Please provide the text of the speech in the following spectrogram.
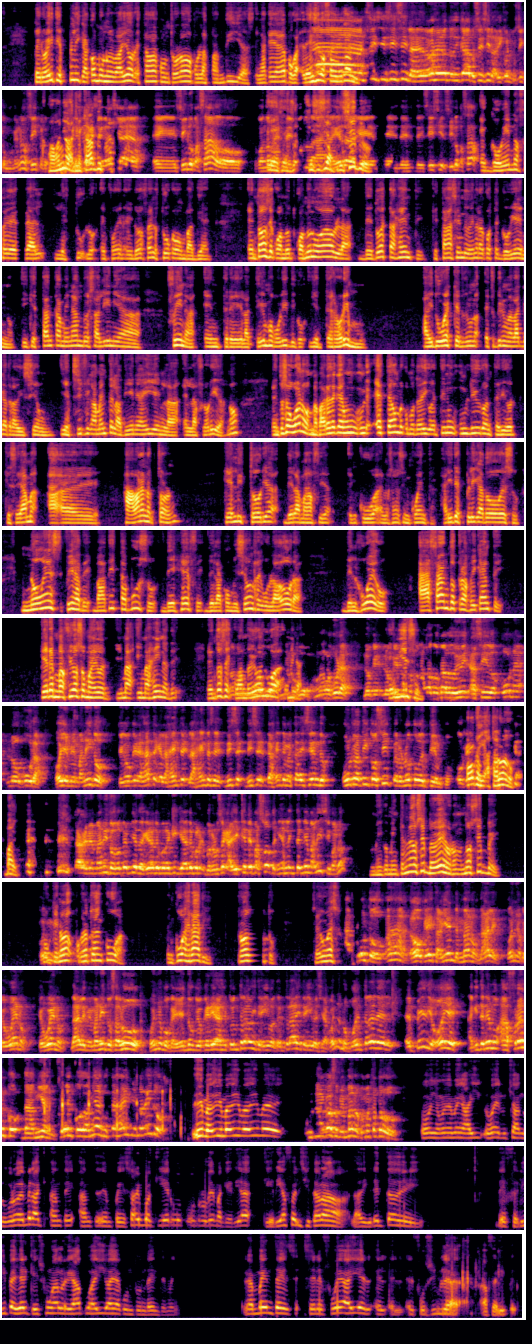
Pero ahí te explica cómo Nueva York estaba controlado por las pandillas en aquella época. El ejército ah, federal. Sí, sí, sí, sí, la de la de DiCaprio, sí, sí, la di sí, como que no, sí, pero. Coño, la DiCaprio. Se en el siglo pasado, cuando. Eh, sí, sí, sí, al principio. De, de, de, sí, sí, el siglo pasado. El gobierno federal, les tu, lo, fue, el gobierno federal los tuvo que bombardear. Entonces, cuando, cuando uno habla de toda esta gente que están haciendo dinero a costa del gobierno y que están caminando esa línea fina entre el activismo político y el terrorismo, ahí tú ves que esto tiene una larga tradición y específicamente la tiene ahí en la, en la Florida, ¿no? Entonces, bueno, me parece que es un, este hombre, como te digo, él tiene un, un libro anterior que se llama uh, Havana Nocturne, que es la historia de la mafia en Cuba en los años 50. Ahí te explica todo eso. No es, fíjate, Batista puso de jefe de la comisión reguladora del juego a santo traficante, que eres mafioso mayor. Ima, imagínate, entonces, no, cuando no, yo oigo. Una, mira, locura, una locura. Lo que, lo que nos ha tocado vivir ha sido una locura. Oye, mi hermanito, tengo que dejarte que la gente, la gente se dice, dice, la gente me está diciendo un ratico sí, pero no todo el tiempo. Ok, okay hasta luego. Bye. Dale, mi hermanito, no te pierdas, quédate por aquí, quédate por aquí. Pero no sé, ayer qué te pasó, tenías la internet malísima, ¿no? Mi, mi internet no sirve, viejo, no, no sirve. Porque no, porque no estoy en Cuba. En Cuba es gratis, pronto. Según eso. Ah, pronto. Ah, ok, está bien, hermano. Dale, coño, qué bueno, qué bueno. Dale, mi hermanito, saludo. Coño, porque ayer yo quería que tú entrabas y te iba, te entraba y te iba. Decía, coño, no puede entrar el, el pidio. Oye, aquí tenemos a Franco Damián. Franco Damián, ¿estás ahí, mi hermanito? Dime, dime, dime, dime. Una cosa, mi hermano, ¿cómo está todo? Oye, me, ahí voy luchando. Bro, mira, antes, antes de empezar cualquier otro tema, quería, quería felicitar a la directa de, de Felipe ayer, que hizo un alegato ahí, vaya contundente, man realmente se, se, le fue ahí el, el, el fusible a, a, Felipe.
